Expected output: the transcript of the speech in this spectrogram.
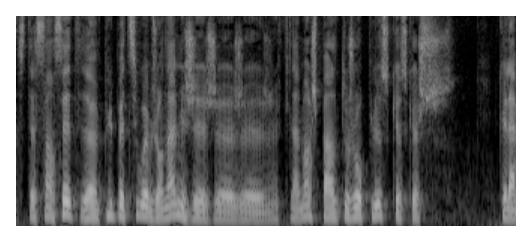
c'était censé être un plus petit web journal, mais finalement, je parle toujours plus que ce que je. Que la,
